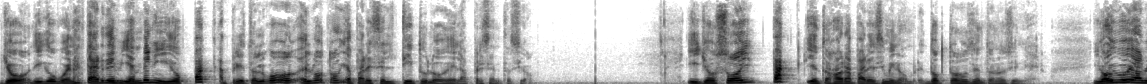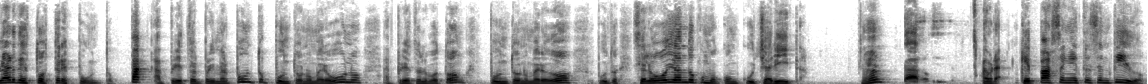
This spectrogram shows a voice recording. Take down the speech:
yo digo buenas tardes, bienvenidos, pac, aprieto el, el, botón y aparece el título de la presentación. Y yo soy, pac, y entonces ahora aparece mi nombre, doctor José Antonio Cinero. Y hoy voy a hablar de estos tres puntos. Pac, aprieto el primer punto, punto número uno, aprieto el botón, punto número dos, punto. Se lo voy dando como con cucharita. ¿Ah? Claro. Ahora, ¿qué pasa en este sentido?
